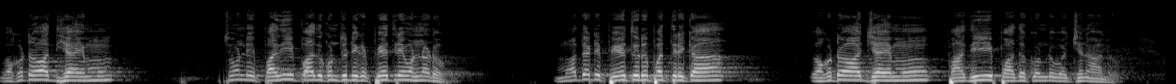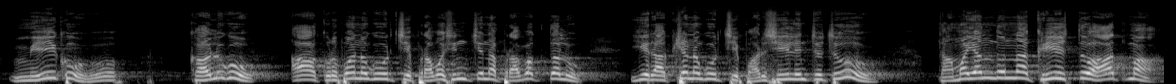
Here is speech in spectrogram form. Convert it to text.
ఒకటో అధ్యాయము. చూడండి పది పదకొండు చూడండి ఇక్కడ పేతురే ఉన్నాడు మొదటి పేతురు పత్రిక ఒకటో అధ్యాయము పది పదకొండు వచనాలు. మీకు కలుగు ఆ కృపను గూర్చి ప్రవశించిన ప్రవక్తలు ఈ రక్షణ గూర్చి పరిశీలించుచు తమయందున్న క్రీస్తు ఆత్మ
